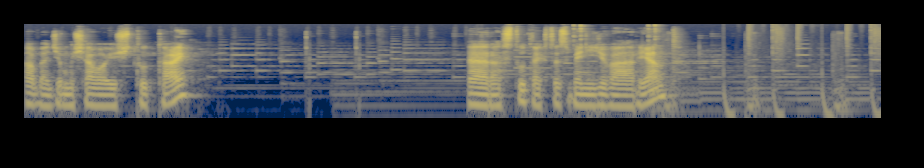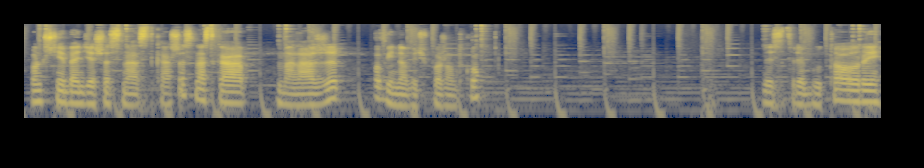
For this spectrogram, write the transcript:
To będzie musiało iść tutaj. Teraz tutaj chcę zmienić wariant. Łącznie będzie 16. 16 malarzy powinno być w porządku. Dystrybutory.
